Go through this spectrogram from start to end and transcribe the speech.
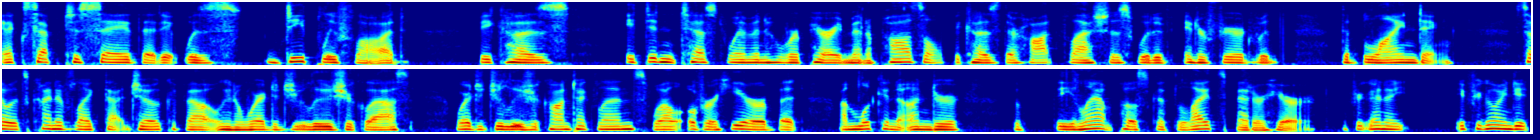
except to say that it was deeply flawed because it didn't test women who were perimenopausal because their hot flashes would have interfered with the blinding. So it's kind of like that joke about, you know, where did you lose your glass? Where did you lose your contact lens? Well, over here, but I'm looking under the, the lamppost because the light's better here. If you're going to, if you're going to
